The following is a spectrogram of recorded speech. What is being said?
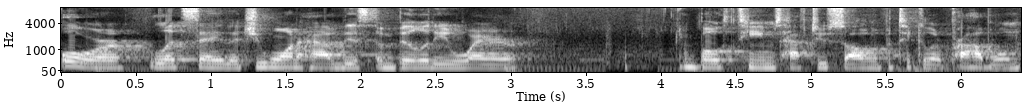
Or let's say that you want to have this ability where both teams have to solve a particular problem,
